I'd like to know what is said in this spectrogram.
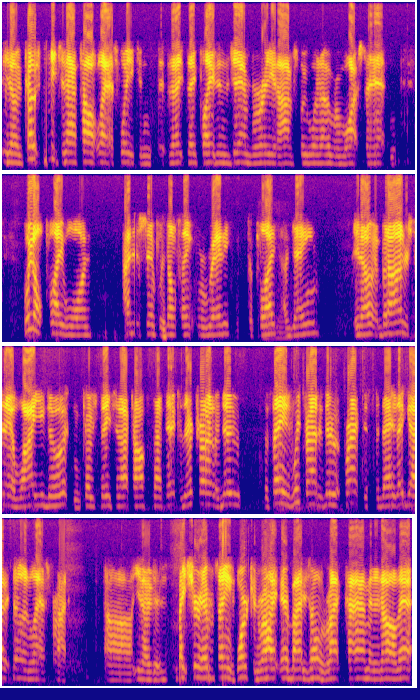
you know, Coach Beach and I talked last week, and they they played in the jamboree, and obviously went over and watched that. And we don't play one. I just simply don't think we're ready to play a game. You know, but I understand why you do it, and Coach Beach and I talked about that because they're trying to do the things we tried to do at practice today. They got it done last Friday. Uh, you know, to make sure everything's working right and everybody's on the right timing and all that.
